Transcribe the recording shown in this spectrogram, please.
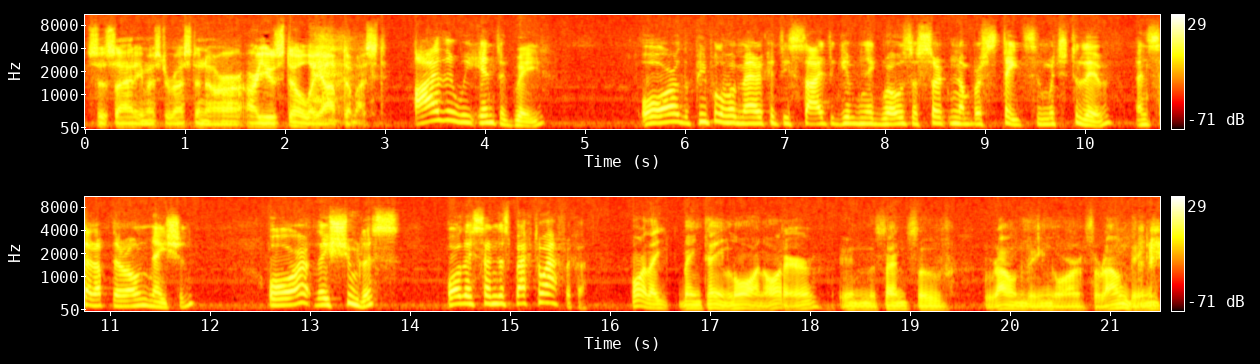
society, Mr. Rustin, or are you still the optimist? Either we integrate or the people of America decide to give Negroes a certain number of states in which to live and set up their own nation, or they shoot us, or they send us back to Africa. Or they maintain law and order in the sense of rounding or surrounding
